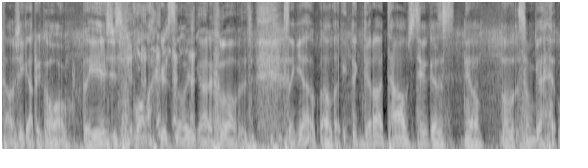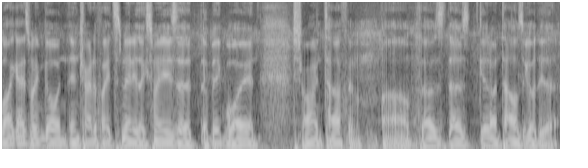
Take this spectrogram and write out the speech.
Talbs, you got to go home. Like he's just a blocker, so you got to go home. It's like, yeah, I'm like good on Talbs too, because you know some guy, a lot of guys wouldn't go and, and try to fight Smitty. Like Smitty's a, a big boy and strong and tough, and uh, that was that was good on Talbot to go do that.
